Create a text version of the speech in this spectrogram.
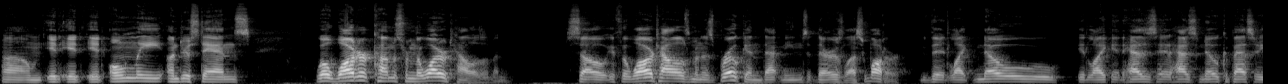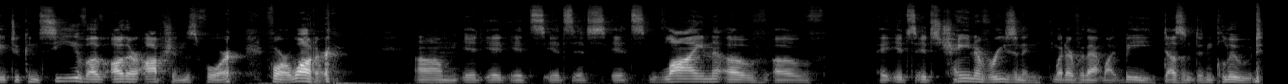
Um, it, it it only understands. Well, water comes from the water talisman. So if the water talisman is broken, that means that there is less water. That like no, it like it has it has no capacity to conceive of other options for for water. Um, it, it its its its its line of of its its chain of reasoning, whatever that might be, doesn't include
